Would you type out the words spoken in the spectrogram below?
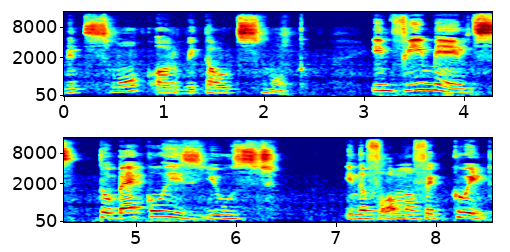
with smoke or without smoke. In females, tobacco is used in the form of a quid.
